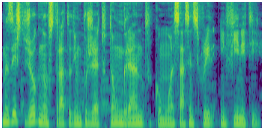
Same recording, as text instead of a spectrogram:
Mas este jogo não se trata de um projeto tão grande como Assassin's Creed Infinity.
